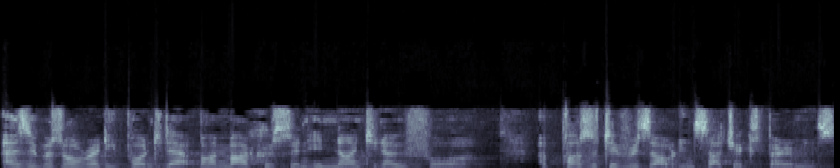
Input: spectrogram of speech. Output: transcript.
As it was already pointed out by Michelson in 1904, a positive result in such experiments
